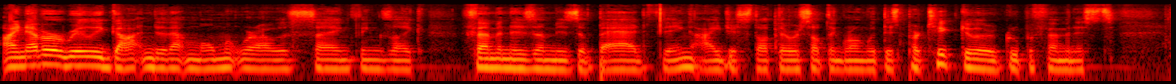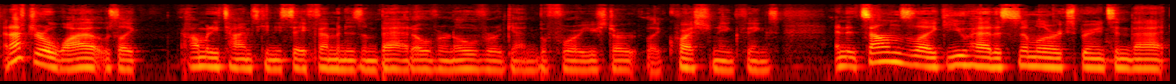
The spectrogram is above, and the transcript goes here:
I never really got into that moment where I was saying things like feminism is a bad thing. I just thought there was something wrong with this particular group of feminists. And after a while, it was like, how many times can you say feminism bad over and over again before you start like questioning things? And it sounds like you had a similar experience in that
